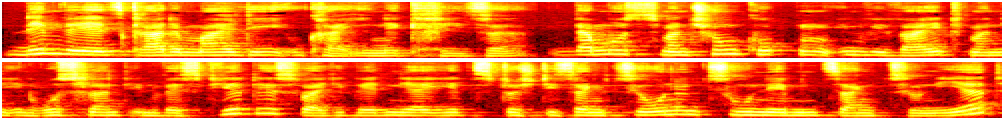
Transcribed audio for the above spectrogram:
nehmen wir jetzt gerade mal die Ukraine-Krise. Da muss man schon gucken, inwieweit man in Russland investiert ist, weil die werden ja jetzt durch die Sanktionen zunehmend sanktioniert.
